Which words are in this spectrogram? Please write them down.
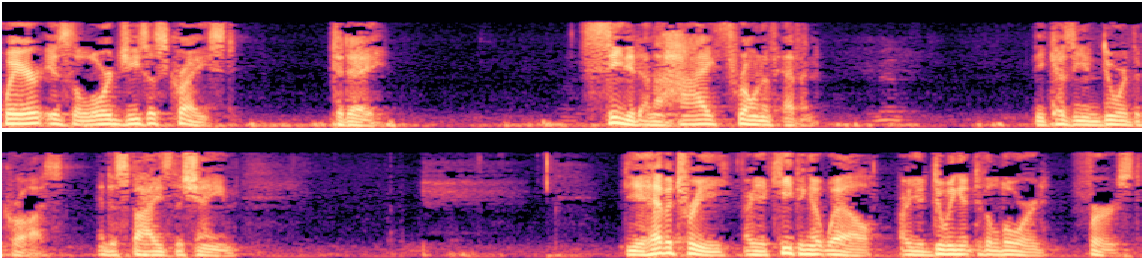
where is the Lord Jesus Christ today? Seated on the high throne of heaven because he endured the cross and despised the shame. Do you have a tree? Are you keeping it well? Are you doing it to the Lord first?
